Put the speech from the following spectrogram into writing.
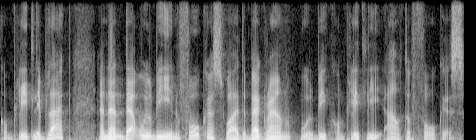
completely black, and then that will be in focus while the background will be completely out of focus.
